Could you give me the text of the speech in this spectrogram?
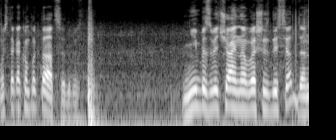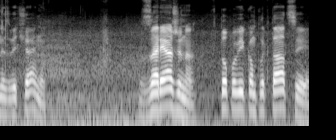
Ось така комплектація, друзі. Ніби звичайна В60, да не звичайна. Заряжена в топовій комплектації.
